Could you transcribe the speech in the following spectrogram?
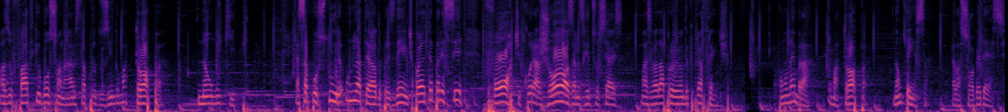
Mas o fato é que o Bolsonaro está produzindo uma tropa, não uma equipe. Essa postura unilateral do presidente pode até parecer forte, corajosa nas redes sociais, mas vai dar problema daqui para frente. Vamos lembrar, uma tropa não pensa, ela só obedece.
